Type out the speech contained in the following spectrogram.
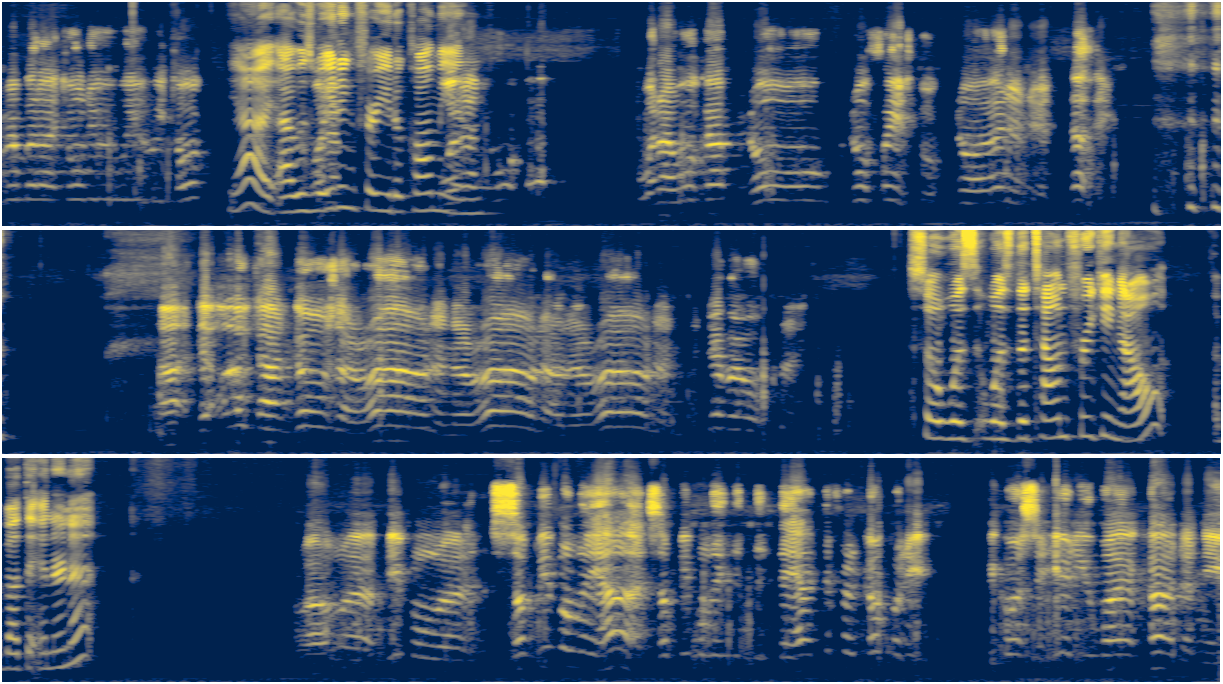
remember I told you we, we talked? Yeah, I, I was When I- waiting for you to call me When I, and woke up, when I woke up, no no Facebook, no internet, nothing. Uh, the icon goes around and around and around and never opens. So was was the town freaking out about the internet? Well, uh, people, uh, some people they had, some people they, they, they had different company because here you buy a card and you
